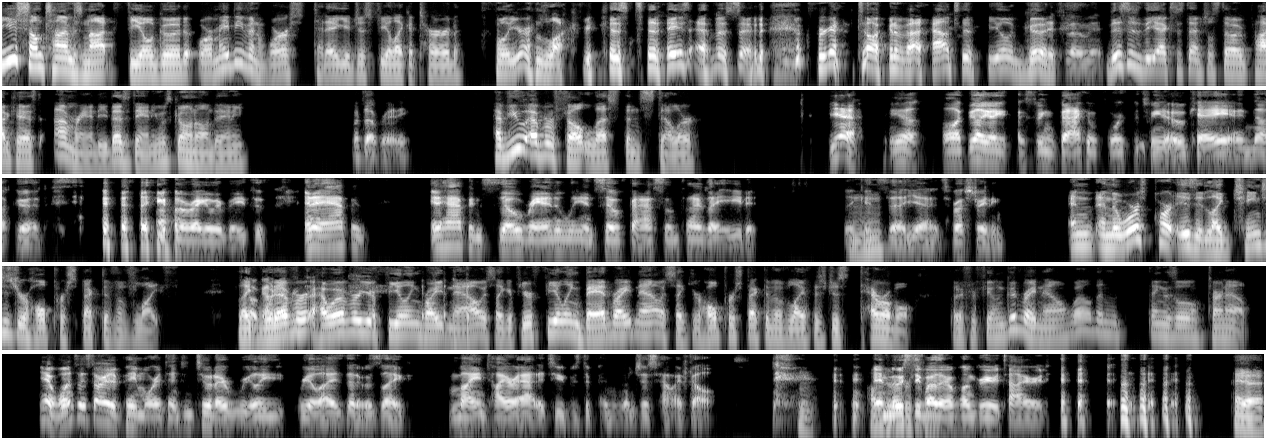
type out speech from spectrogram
Do you sometimes not feel good, or maybe even worse, today you just feel like a turd? Well, you're in luck because today's episode, we're going to be talking about how to feel good. This. This is the Existential Stoic Podcast. I'm Randy. That's Danny. What's going on, Danny? What's up, Randy? Have you ever felt less than stellar? Yeah, yeah. Well, I feel like I, I swing back and forth between okay and not good like ah. on a regular basis. And it happens it happens so randomly and so fast sometimes I hate it. Like Mhm. it's uh, yeah, it's frustrating. And and the worst part is it like changes your whole perspective of life. Like Oh, God, whatever everything. however you're feeling right now, it's like if you're feeling bad right now, it's like your whole perspective of life is just terrible. But if you're feeling good right now, well then things will turn out. Yeah, once I started to pay more attention to it, I really realized that it was like my entire attitude was dependent on just how I felt. Hmm. and mostly whether I'm hungry or tired. Yeah,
